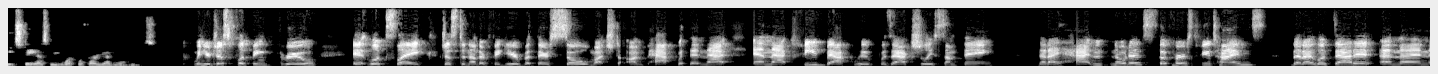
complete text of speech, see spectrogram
each day as we work with our young ones. When you're just flipping through, it looks like just another figure, but there's so much to unpack within that. And that feedback loop was actually something that I hadn't noticed the mm-hmm. first few times that I looked at it. And then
